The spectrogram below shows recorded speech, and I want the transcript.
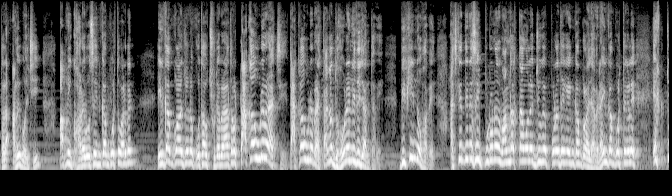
তাহলে আমি বলছি, আপনি ঘরে বসে ইনকাম করতে পারবেন। ইনকাম করার জন্য কোথাও ছুটে বেড়াতে হবে টাকা উড়ে বেড়াচ্ছে, টাকা উড়ে বেড়াচ্ছে টাকা ধরে নিতে জানতে হবে, বিভিন্নভাবে। আজকের দিনে সেই পুরনো বান্ধাত্ম আমলের যুগে পড়ে থেকে ইনকাম করা যাবে না। ইনকাম করতে গেলে একটু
